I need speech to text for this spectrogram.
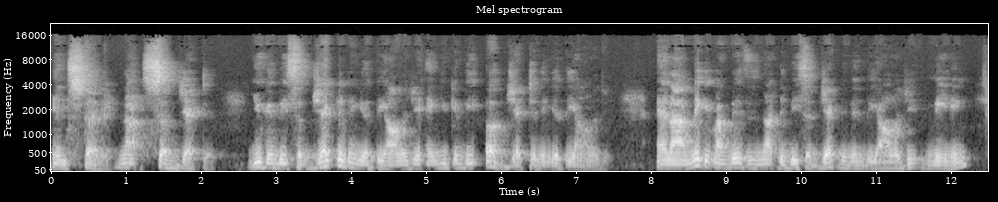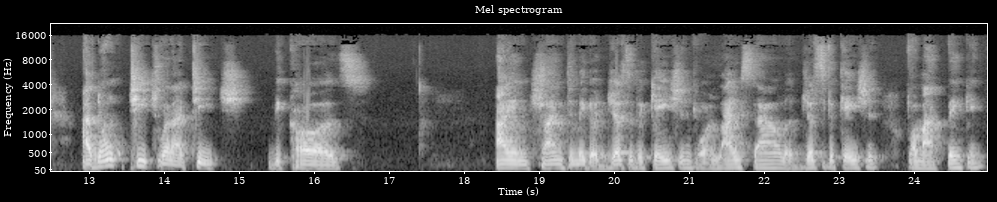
in study, not subjective. You can be subjective in your theology and you can be objective in your theology. And I make it my business not to be subjective in theology, meaning I don't teach what I teach because I am trying to make a justification for a lifestyle, a justification for my thinking.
